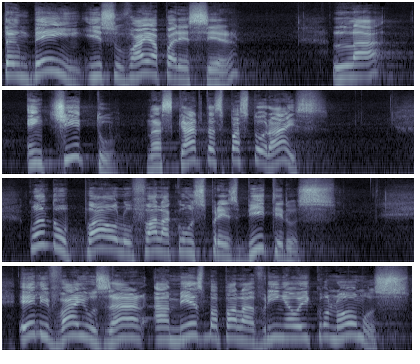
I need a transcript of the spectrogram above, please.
também isso vai aparecer lá em Tito, nas cartas pastorais. Quando Paulo fala com os presbíteros, ele vai usar a mesma palavrinha oikonomos.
